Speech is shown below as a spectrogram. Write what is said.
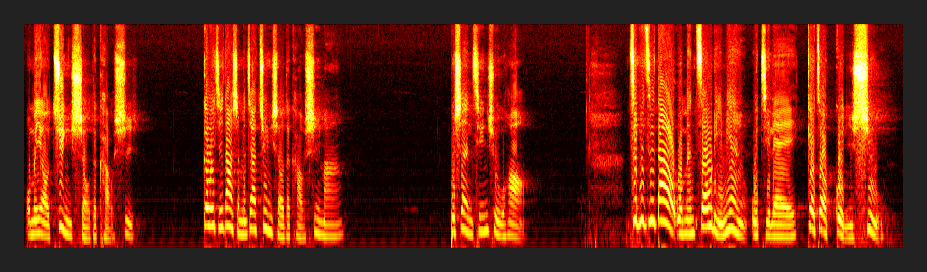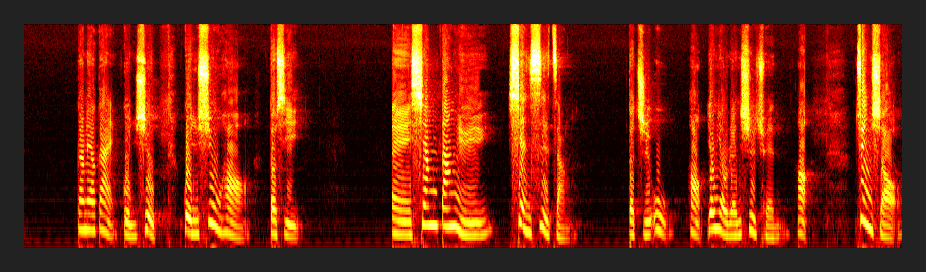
我们有郡守的考试。各位知道什么叫郡守的考试吗？不是很清楚哈。知不知道我们州里面有一个叫做滚秀？刚了解滚秀，滚秀哈都是诶相当于县市长的职务，哈，拥有人事权，哈。郡守、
